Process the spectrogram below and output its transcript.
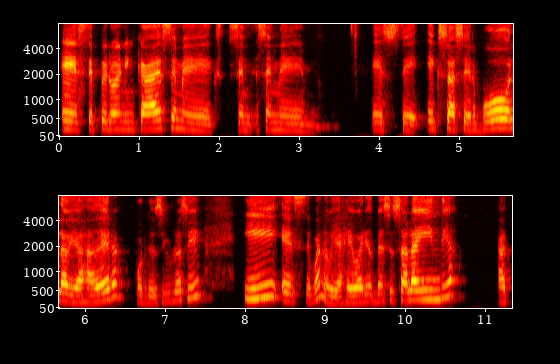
este, pero en INCAE se me, se, me este, exacerbó la viajadera, por decirlo así, y este, bueno, viajé varias veces a la India a,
